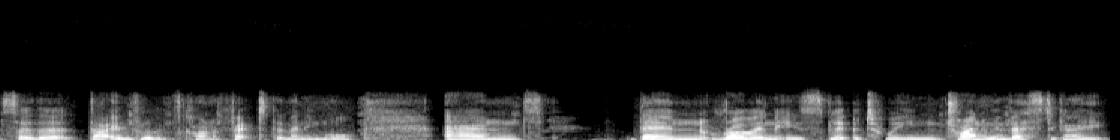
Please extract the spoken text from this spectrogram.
so that that influence can't affect them anymore. And then Rowan is split between trying to investigate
